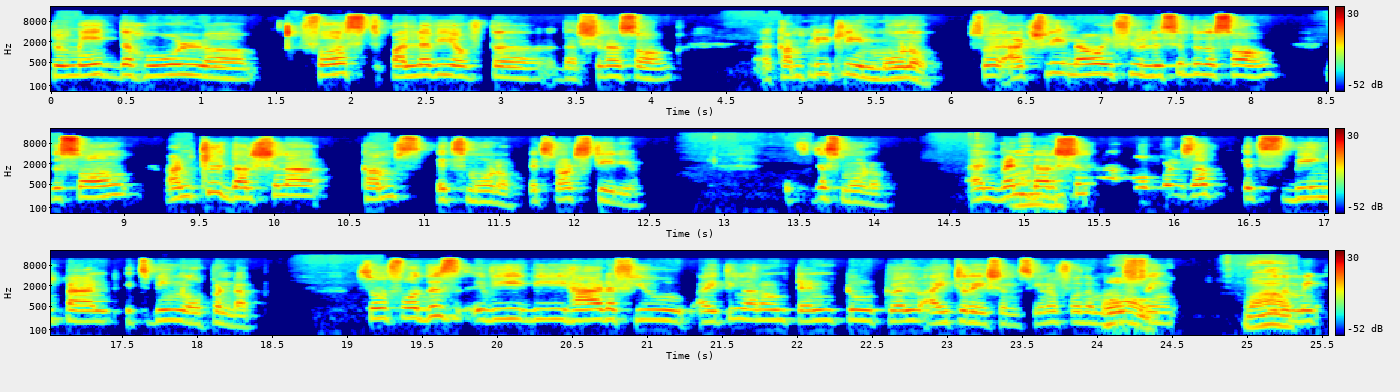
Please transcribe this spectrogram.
to make the whole uh, first pallavi of the darshana song uh, completely in mono so actually now if you listen to the song the song until darshana comes, it's mono. It's not stereo. It's just mono. And when Wow. Darshana opens up, it's being panned, it's being opened up. So for this, we we had a few, I think around 10 to 12 iterations, you know, for the Oh, mastering. For Wow. the mix,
